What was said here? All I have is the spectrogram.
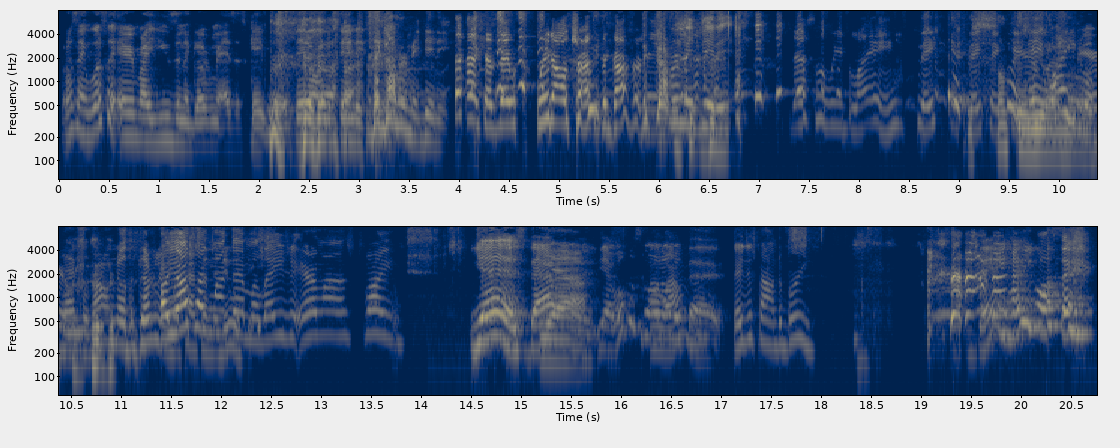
But I'm saying, what's with everybody using the government as a scapegoat? If they don't understand it. The government did it. Because they we don't trust the government. The government. government did it. That's who we blame. They they take Something care Hey, why don't you know. doing backwards? I don't know. The government. Are y'all talking about that. Malaysia Airlines flight? Yes, that Yeah. one. Yeah, what was going Oh, on I with know. that? They just found debris. Dang, how you gonna say?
